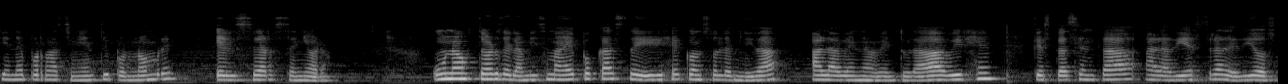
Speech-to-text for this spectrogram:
tiene por nacimiento y por nombre el ser señora. Un autor de la misma época se dirige con solemnidad a la bienaventurada Virgen que está sentada a la diestra de Dios,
